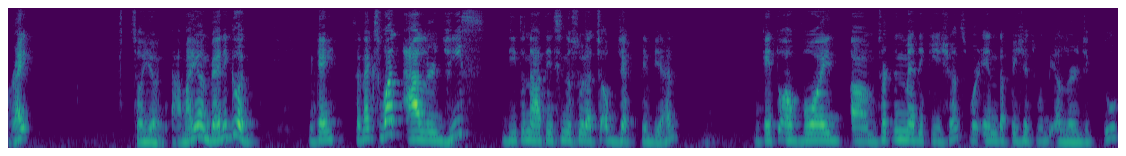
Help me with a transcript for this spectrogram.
Alright? So yun, tama yun. Very good. Okay? So next one, allergies. dito natin sinusulat sa objective yan. Okay, to avoid um, certain medications wherein the patients will be allergic to.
